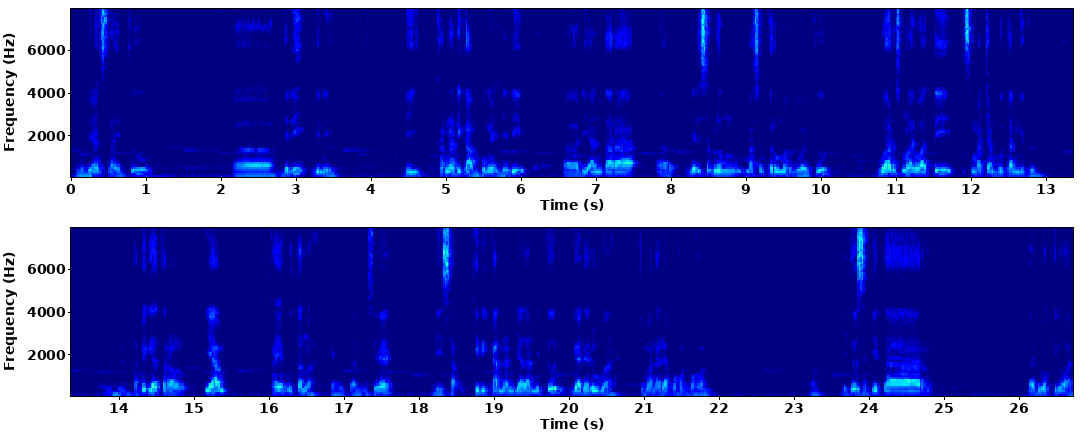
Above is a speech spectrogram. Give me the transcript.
kemudian setelah itu eh jadi gini di karena di kampung ya jadi eh, di antara er, jadi sebelum masuk ke rumah gue itu gue harus melewati semacam hutan gitu. Mhm. tapi gak terlalu ya kayak hutan lah kayak hutan. Maksudnya di kiri kanan jalan itu gak ada rumah cuman ada pohon-pohon. Oke. itu sekitar eh, dua kiloan.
